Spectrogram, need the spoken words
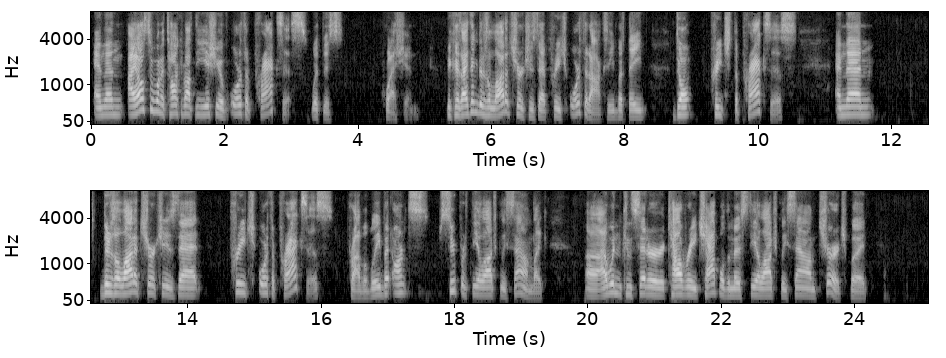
And then I also want to talk about the issue of orthopraxis with this question, because I think there's a lot of churches that preach orthodoxy, but they don't preach the praxis. And then there's a lot of churches that preach orthopraxis, probably, but aren't super theologically sound. Like, uh, I wouldn't consider Calvary Chapel the most theologically sound church, but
